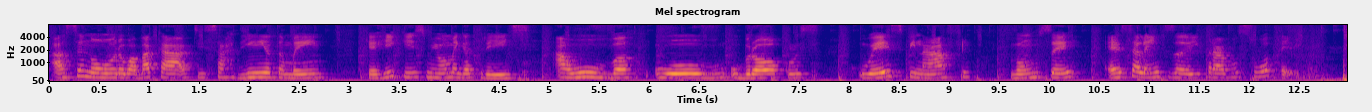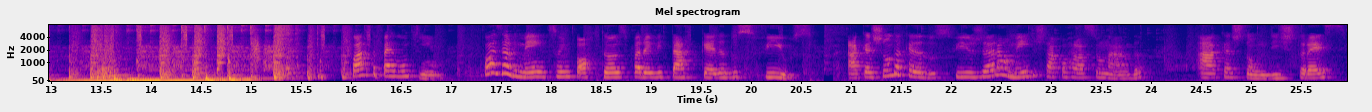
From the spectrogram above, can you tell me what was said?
A cenoura, o abacate, sardinha também, que é riquíssimo em ômega 3. A uva, o ovo, o brócolis, o espinafre vão ser excelentes aí para a sua pele. Quarta perguntinha. Quais alimentos são importantes para evitar queda dos fios? A questão da queda dos fios geralmente está correlacionada à questão de estresse,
